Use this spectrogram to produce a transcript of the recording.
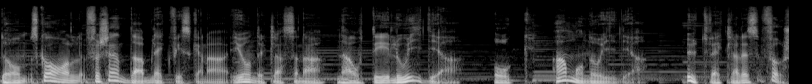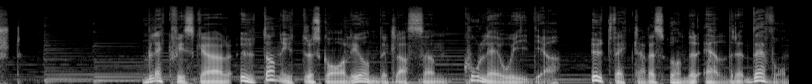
De skalförsedda bläckfiskarna i underklasserna Nautiloidia och Ammonoidia utvecklades först. Bläckfiskar utan yttre skal i underklassen Coleoidia utvecklades under äldre Devon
